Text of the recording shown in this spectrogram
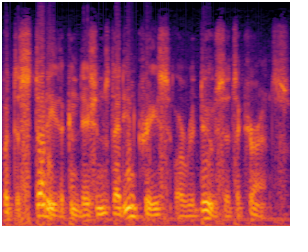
but to study the conditions that increase or reduce its occurrence.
